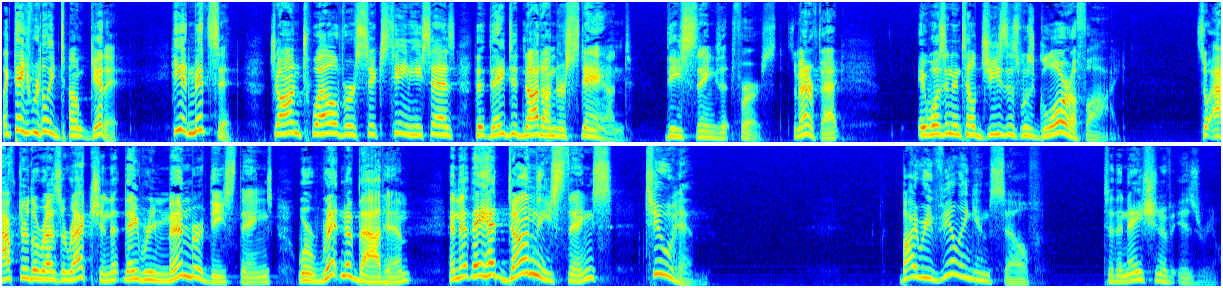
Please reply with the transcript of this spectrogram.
Like they really don't get it. He admits it. John 12, verse 16, he says that they did not understand these things at first. As a matter of fact, it wasn't until Jesus was glorified. So after the resurrection, that they remembered these things, were written about him, and that they had done these things to him. By revealing himself to the nation of Israel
